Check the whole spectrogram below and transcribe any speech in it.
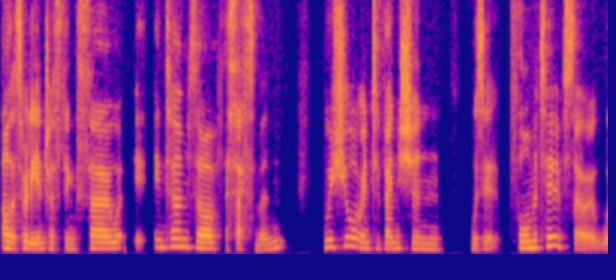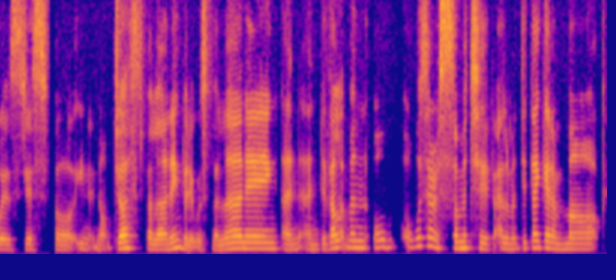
Oh, that's really interesting. So, in terms of assessment, was your intervention was it formative? So it was just for you know not just for learning, but it was for learning and and development, or or was there a summative element? Did they get a mark?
